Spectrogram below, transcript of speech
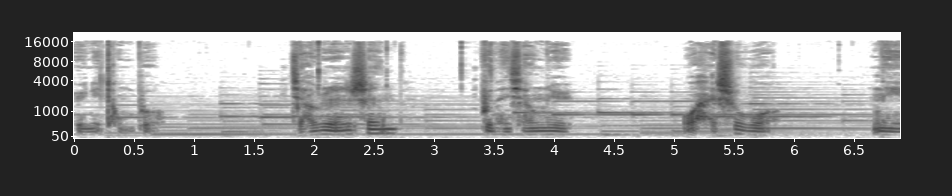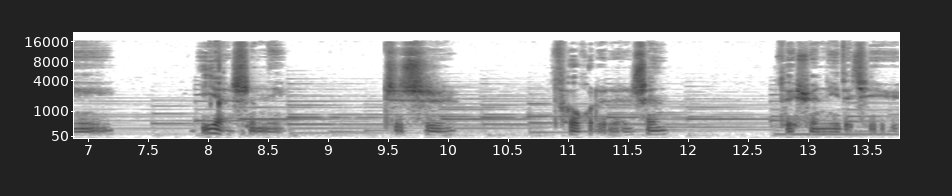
与你同步。假如人生不能相遇，我还是我，你依然是你，只是错过了人生最绚丽的奇遇。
